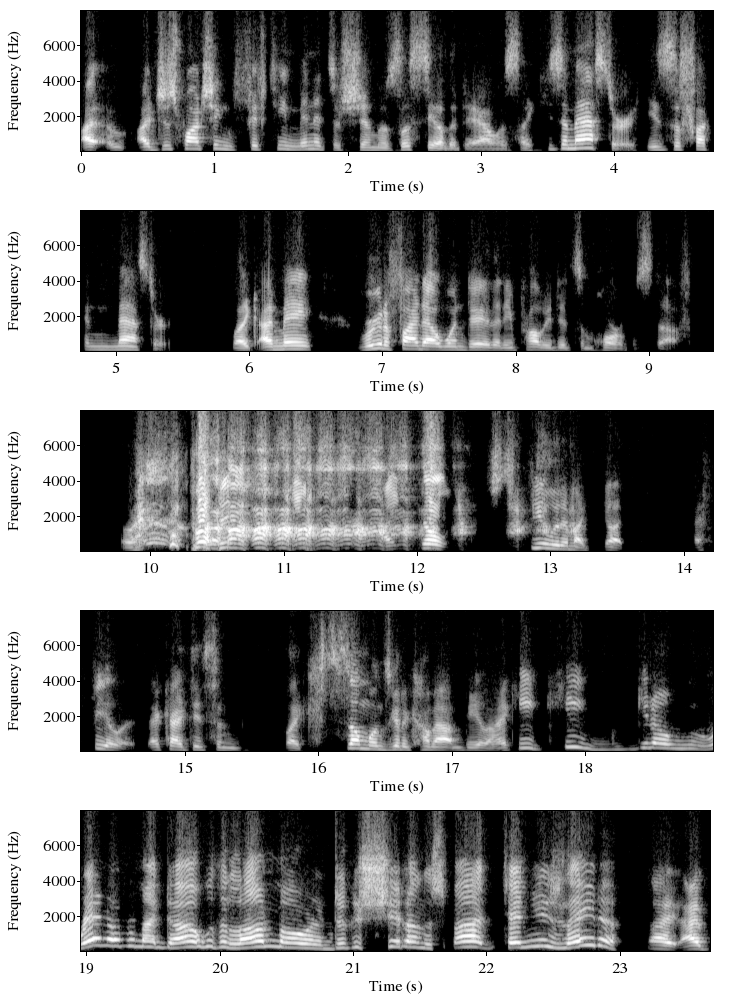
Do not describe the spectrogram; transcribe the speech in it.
I, I just watching 15 minutes of Schindler's List the other day. I was like, he's a master. He's a fucking master. Like, I may, we're gonna find out one day that he probably did some horrible stuff. but I know, feel it in my gut. I feel it. That guy did some like someone's gonna come out and be like, he he you know ran over my dog with a lawnmower and took a shit on the spot. Ten years later, I, I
